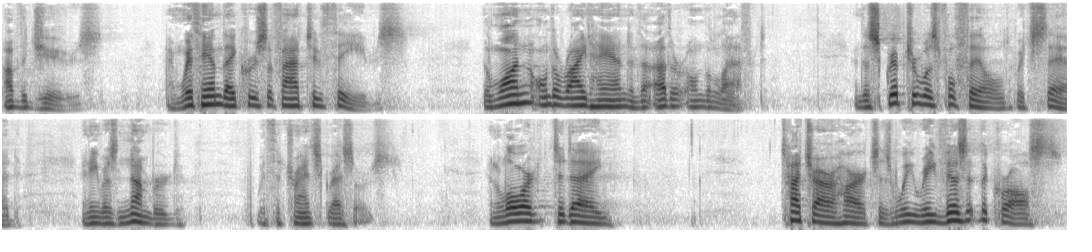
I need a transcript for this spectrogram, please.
of the Jews. And with him they crucified two thieves, the one on the right hand and the other on the left. And the scripture was fulfilled, which said, And he was numbered with the transgressors. And Lord, today, touch our hearts as we revisit the cross,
